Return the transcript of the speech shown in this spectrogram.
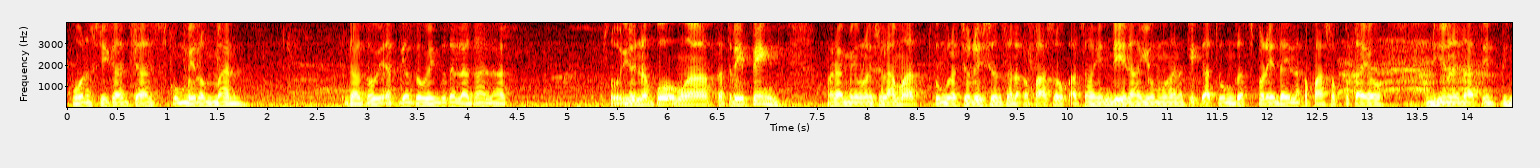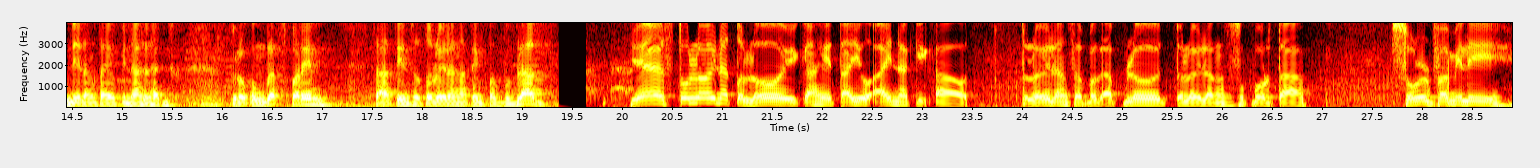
muna second chance kung meron man gagawin at gagawin ko talaga lahat so yun lang po mga katripping maraming maraming salamat congratulations sa nakapasok at sa hindi na yung mga nakikat congrats pa rin dahil nakapasok po tayo hindi na natin hindi lang tayo pinalad pero congrats pa rin sa atin so tuloy lang ating pagbablog Yes, tuloy na tuloy kahit tayo ay na-kick out. Tuloy lang sa pag-upload, tuloy lang sa suporta. Sword Family,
